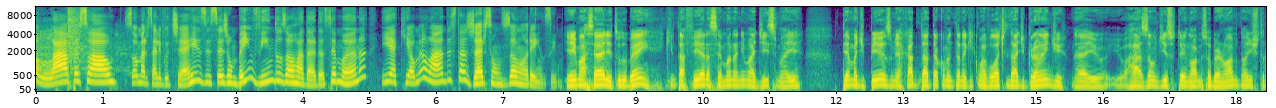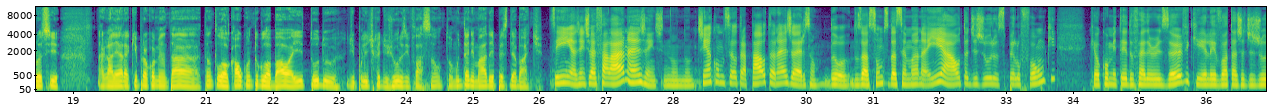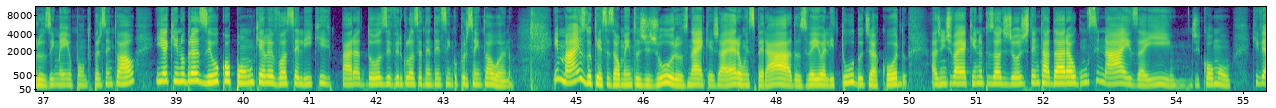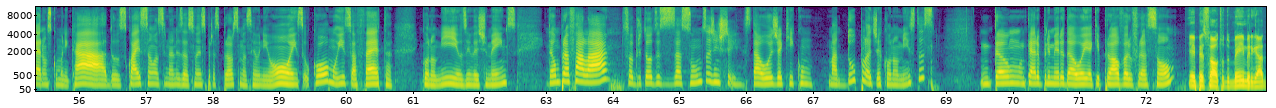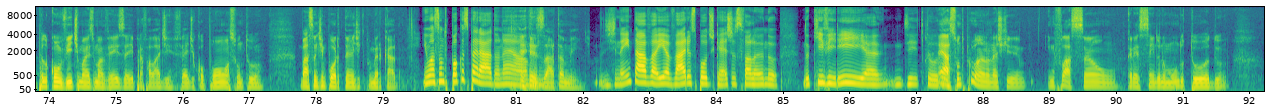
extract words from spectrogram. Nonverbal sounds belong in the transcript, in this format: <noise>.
Olá, pessoal! Sou Marcele Gutierrez e sejam bem-vindos ao Radar da Semana. E aqui ao meu lado está Gerson Zanlorenzi. E aí, Marcele, tudo bem? Quinta-feira, semana animadíssima aí. Tema de peso, o mercado está até comentando aqui com uma volatilidade grande, né? E, e a razão disso tem nome e sobrenome, então a gente trouxe a galera aqui para comentar tanto local quanto global aí, tudo de política de juros, inflação. Estou muito animado aí para esse debate. Sim, a gente vai falar, né, gente? Não, não tinha como ser outra pauta, né, Gerson? Do, dos assuntos da semana aí, a alta de juros pelo FONC que é o Comitê do Federal Reserve, que elevou a taxa de juros em meio ponto percentual, e aqui no Brasil, o Copom, que elevou a Selic para 12,75% ao ano. E mais do que esses aumentos de juros, né, que já eram esperados, veio ali tudo de acordo, a gente vai aqui no episódio de hoje tentar dar alguns sinais aí de como que vieram os comunicados, quais são as sinalizações para as próximas reuniões, como isso afeta a economia, os investimentos. Então, para falar sobre todos esses assuntos, a gente está hoje aqui com uma dupla de economistas. Então, quero primeiro dar oi aqui para o Álvaro Frasson. E aí, pessoal, tudo bem? Obrigado pelo convite mais uma vez aí para falar de Fed Copom, um assunto bastante importante aqui para o mercado. E um assunto pouco esperado, né, <laughs> Álvaro? Exatamente. A gente nem estava aí há vários podcasts falando do que viria, de tudo. É assunto para o ano, né? Acho que inflação crescendo no mundo todo,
